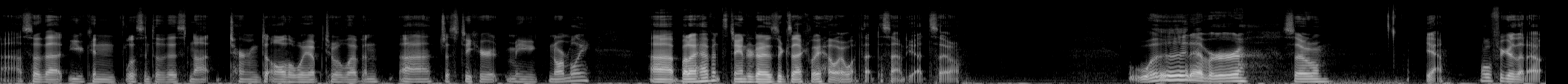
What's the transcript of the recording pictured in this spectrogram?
uh, so that you can listen to this not turned all the way up to 11 uh, just to hear it me normally. Uh, but I haven't standardized exactly how I want that to sound yet, so whatever. So, yeah, we'll figure that out.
